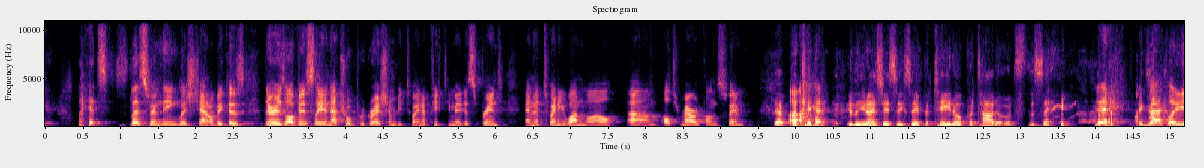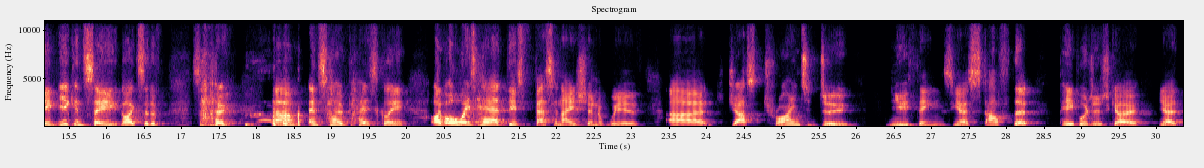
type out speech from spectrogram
let's let's swim the English Channel because there is obviously a natural progression between a 50 meter sprint and a 21 mile um, ultra marathon swim. Yeah, potato, uh, in the United States they say potato potato. It's the same. yeah, exactly. You, you can see like sort of so, um, and so basically, I've always had this fascination with uh, just trying to do new things. You know, stuff that people just go you know,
